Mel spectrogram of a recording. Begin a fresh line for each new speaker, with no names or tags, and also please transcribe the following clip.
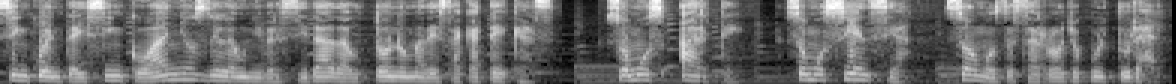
55 años de la Universidad Autónoma de Zacatecas. Somos arte, somos ciencia, somos desarrollo cultural.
